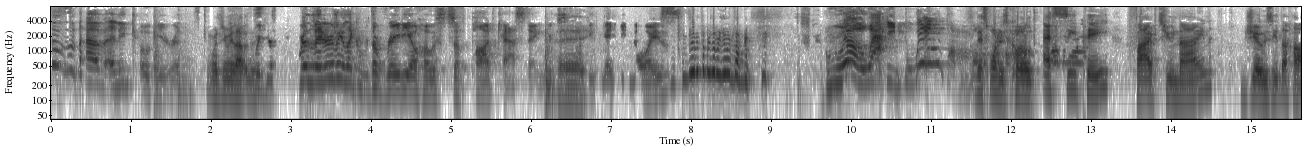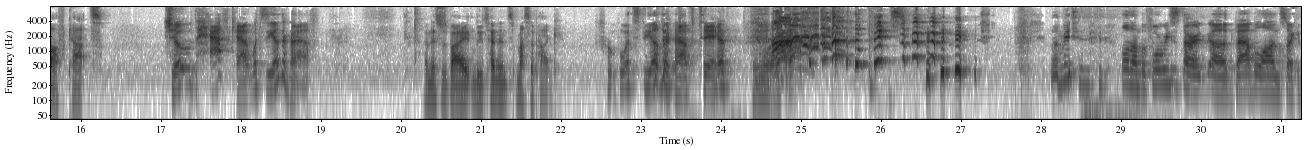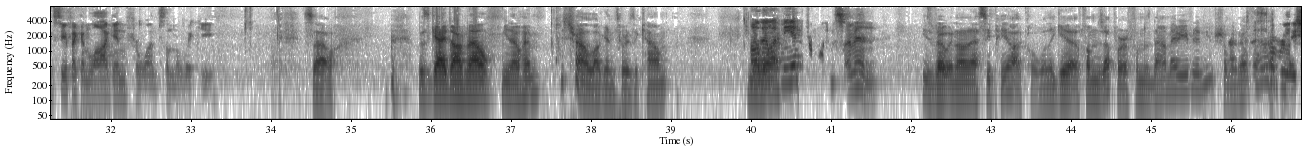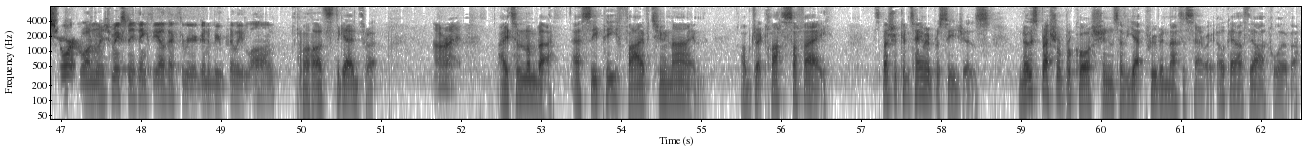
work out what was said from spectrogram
doesn't have any coherence. What do you mean that was? We're literally like the radio hosts of podcasting. We're just Hey. fucking making noise. Whoa, wacky wing! This one is called SCP 529 Josie the Half Cat. Joe the half cat. What's the other half? And this was by Lieutenant Masipag. What's the other half, Dan? Don't worry. Ah, the picture. Let me hold on before we start. Uh, Babylon, so I can see if I can log in for once on the wiki. So, this guy Darnell, you know him? He's trying to log into his account. Do you oh, know they why? let me in for once. I'm in. He's voting on an SCP article. Will he give it a thumbs up or a thumbs down? Maybe even a neutral. We don't This is a really short one, which makes me think the other three are going to be really long. Well, let's get into it. All right. Item number SCP 529. Object class Safai. Special containment procedures. No special precautions have yet proven necessary. Okay, that's the article over.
